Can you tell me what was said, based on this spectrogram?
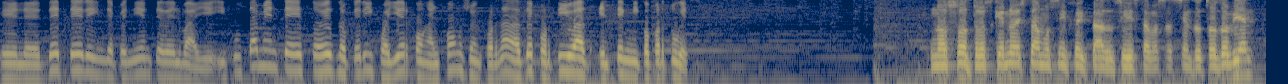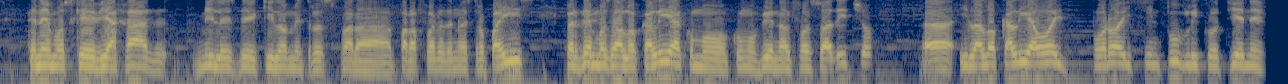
el eh, DT de Independiente del Valle. Y justamente esto es lo que dijo ayer con Alfonso en Jornadas Deportivas el técnico portugués. Nosotros que no estamos infectados y estamos haciendo todo bien, tenemos que viajar miles de kilómetros para, para fuera de nuestro país, perdemos la localía, como, como bien Alfonso ha dicho, ah, y la localía hoy por hoy sin público tiene,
